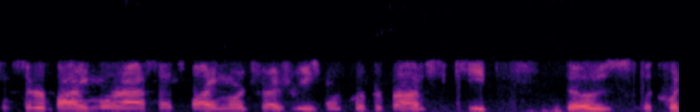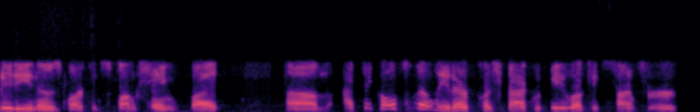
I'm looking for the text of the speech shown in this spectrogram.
consider buying more assets, buying more treasuries, more corporate bonds to keep those liquidity in those markets functioning. But um, I think ultimately their pushback would be, look, it's time for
